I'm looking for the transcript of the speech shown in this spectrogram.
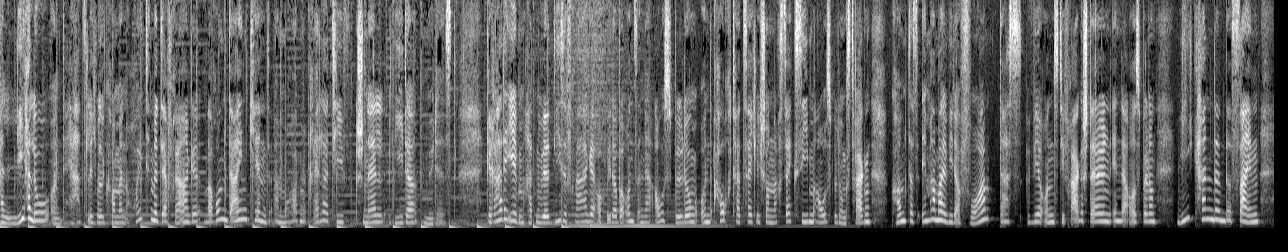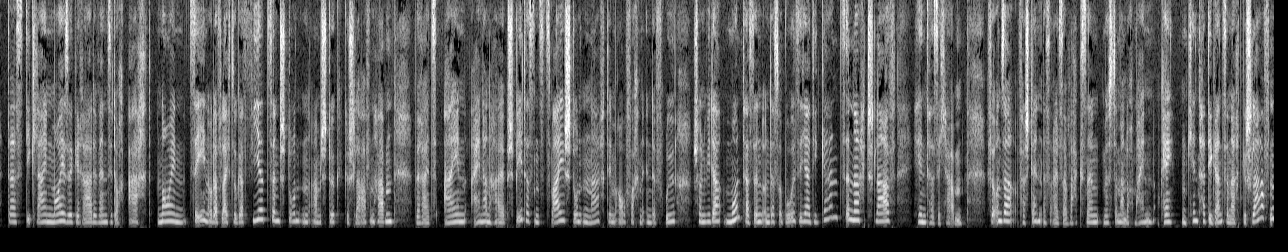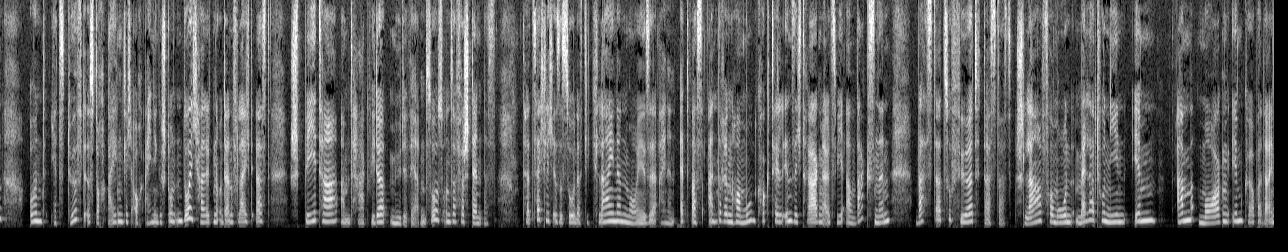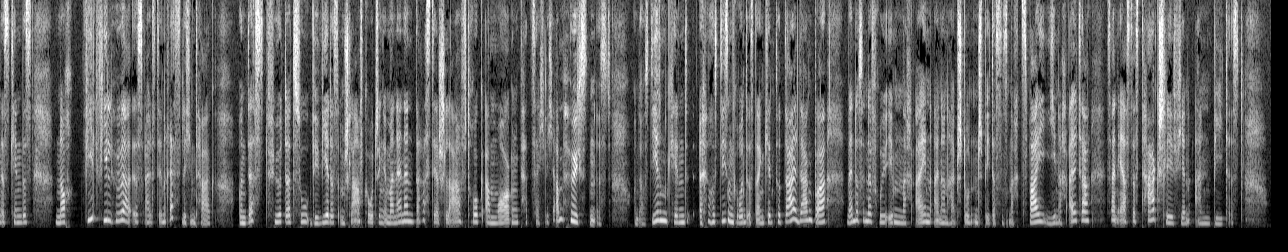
Hallo und herzlich willkommen heute mit der Frage, warum dein Kind am Morgen relativ schnell wieder müde ist. Gerade eben hatten wir diese Frage auch wieder bei uns in der Ausbildung und auch tatsächlich schon nach sechs, sieben Ausbildungstagen kommt es immer mal wieder vor, dass wir uns die Frage stellen in der Ausbildung, wie kann denn das sein, dass die kleinen Mäuse, gerade wenn sie doch acht, neun, zehn oder vielleicht sogar 14 Stunden am Stück geschlafen haben, bereits ein, eineinhalb, spätestens zwei Stunden nach dem Aufwachen in der Früh schon wieder munter sind und das, obwohl sie ja die ganze Nacht Schlaf hinter sich haben. Für unser Verständnis als Erwachsenen müsste man doch meinen, okay, ein Kind hat die ganze Nacht geschlafen und jetzt dürfte es doch eigentlich auch einige Stunden durchhalten und dann vielleicht erst später am Tag wieder müde werden. So ist unser Verständnis. Tatsächlich ist es so, dass die kleinen Mäuse einen etwas anderen Hormoncocktail in sich tragen als wir Erwachsenen, was dazu führt, dass das Schlafhormon Melatonin im am Morgen im Körper deines Kindes noch viel, viel höher ist als den restlichen Tag. Und das führt dazu, wie wir das im Schlafcoaching immer nennen, dass der Schlafdruck am Morgen tatsächlich am höchsten ist. Und aus diesem Kind, äh, aus diesem Grund ist dein Kind total dankbar, wenn du es in der Früh eben nach ein, eineinhalb Stunden, spätestens nach zwei, je nach Alter, sein erstes Tagschläfchen anbietest.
